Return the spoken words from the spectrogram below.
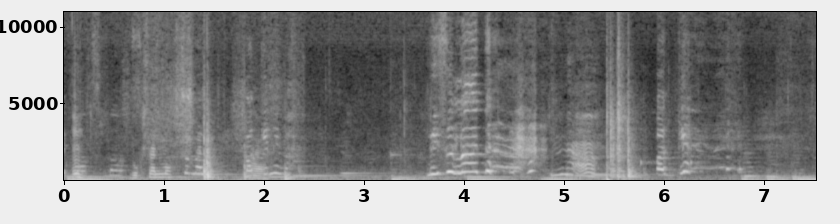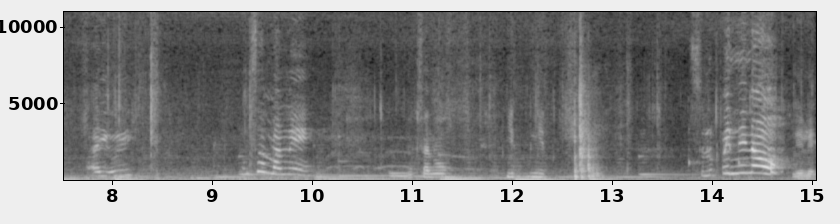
Dili. Box, box. Buksan mo. Suman, pagkini ba? May sulod. Na. Pagkini. Ay, uy. Unsa man eh? Buksan mo. Ngit-ngit. Sulupin nino. Dili.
